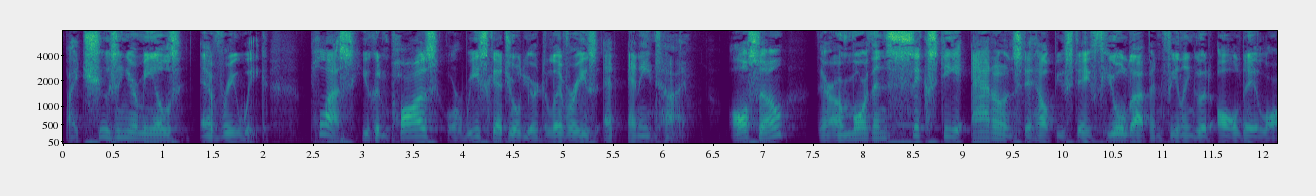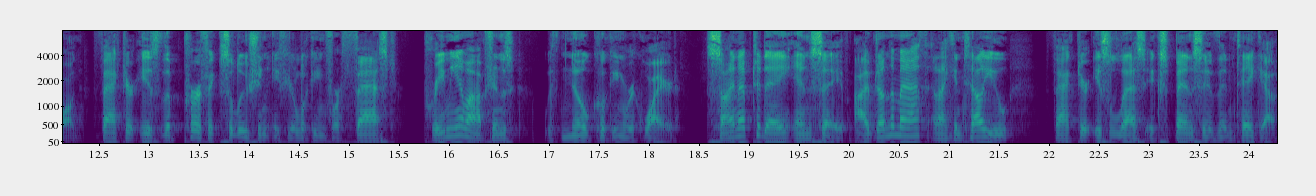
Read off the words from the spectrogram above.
by choosing your meals every week. Plus, you can pause or reschedule your deliveries at any time. Also, there are more than 60 add-ons to help you stay fueled up and feeling good all day long. Factor is the perfect solution if you're looking for fast, premium options with no cooking required. Sign up today and save. I've done the math and I can tell you Factor is less expensive than takeout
